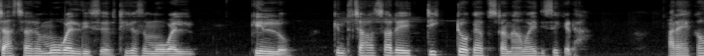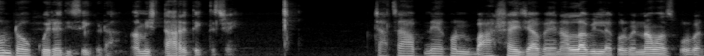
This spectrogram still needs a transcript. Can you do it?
চাচারে মোবাইল দিছে, ঠিক আছে, মোবাইল কিনলো, কিন্তু চাচারে টিকটক অ্যাপসটা নামাই দিছে কেডা? আর অ্যাকাউন্টটাও কইরা দিছে কেডা? আমি তারে দেখতে চাই। চাচা, আপনি এখন বাসায় যাবেন, আল্লাহ বিল্লাহ করবেন, নামাজ পড়বেন,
